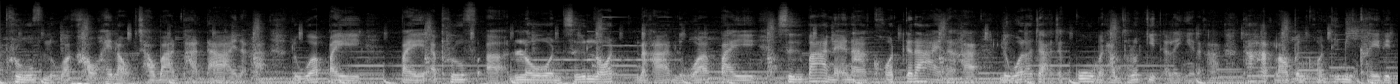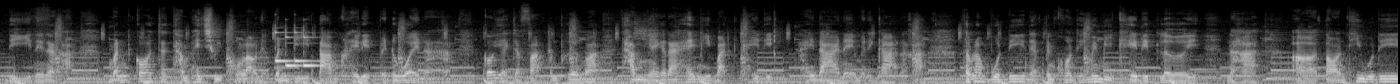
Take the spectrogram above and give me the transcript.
approve หรือว่าเขาให้เราเช่าบ้านผ่านได้นะคะ หรือว่าไปไป approve เอ่อ loan ซื้อรถนะคะ หรือว่าไปซื้อบ้านในอนาคตก็ได้นะคะ หรือว่าเราจะอาจจะกู้มาทำธุรกิจอะไรเงี้ยนะคะ ถ้าหากเราเป็นคนที่มีเครดิตดีเนี่ยนะคะ มันก็จะทำให้ชีวิตของเราเนี่ยมันดีตามเครดิตไปด้วยนะฮะ ก็อยากจะฝากเพื่อนๆว่าทำยังไงก็ได้ให้มีบัตรเครดิตให้ได้ในอเมริกานะคะสำหรับวูดดี้เนี่ยเป็นคนที่ไม่มีเครดิตเลยนะคะออตอนที่วูดดี้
